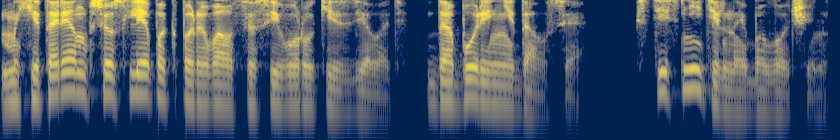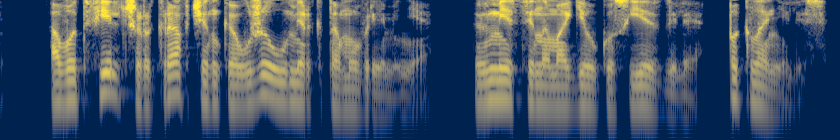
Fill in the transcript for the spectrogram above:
Махитарян все слепок порывался с его руки сделать, да Боря не дался. Стеснительный был очень. А вот фельдшер Кравченко уже умер к тому времени. Вместе на могилку съездили, поклонились.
